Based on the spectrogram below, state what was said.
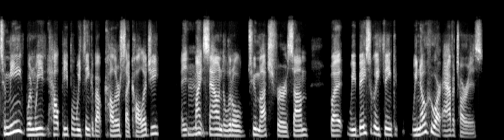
to me when we help people we think about color psychology it mm-hmm. might sound a little too much for some but we basically think we know who our avatar is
